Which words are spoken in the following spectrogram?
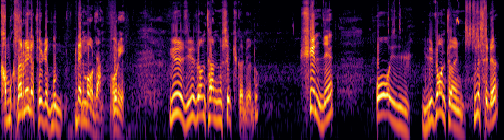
Kabuklarını götürecek bu benim oradan oraya. 100-110 ton mısır çıkarıyordum. Şimdi o 110 ton mısırı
